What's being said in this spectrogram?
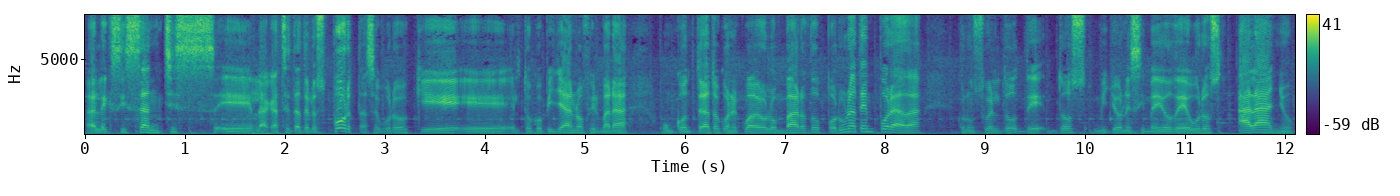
Alexis Sánchez. Eh, la Gaceta de los Sport aseguró que eh, el tocopillano firmará un contrato con el cuadro lombardo por una temporada con un sueldo de 2 millones y medio de euros al año.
